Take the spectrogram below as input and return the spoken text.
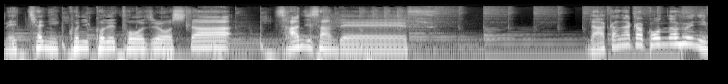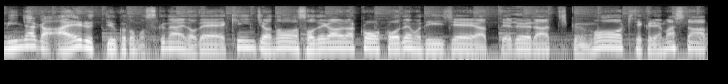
めっちゃニッコニコで登場したサンジさんです。なかなかこんな風にみんなが会えるっていうことも少ないので近所の袖ヶ浦高校でも DJ やってるラッチくんも来てくれました。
